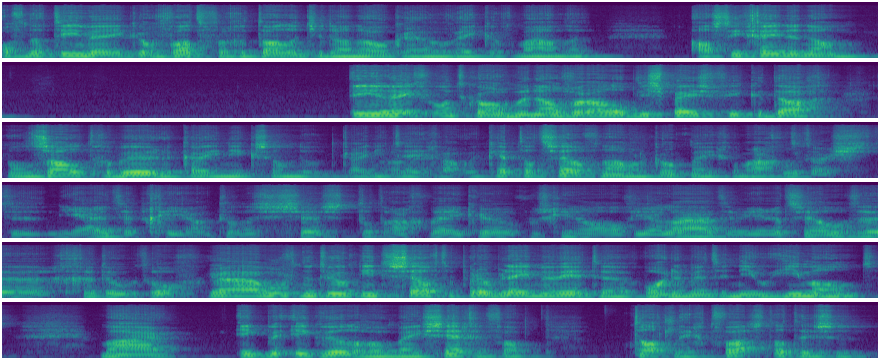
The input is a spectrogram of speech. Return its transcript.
of na tien weken of wat voor getalletje dan ook, hè, of weken of maanden. Als diegene dan in je leven moet komen en dan vooral op die specifieke dag, dan zal het gebeuren, kan je niks aan doen, kan je niet tegenhouden. Ik heb dat zelf namelijk ook Maar meegemaakt. goed, als je het er niet uit hebt gejankt, dan is het zes tot acht weken of misschien een half jaar later weer hetzelfde gedoe, toch? Ja, hoeft natuurlijk niet dezelfde problemen weer te worden met een nieuw iemand. Maar ik, ik wil er gewoon mee zeggen van, dat ligt vast. Dat is een,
